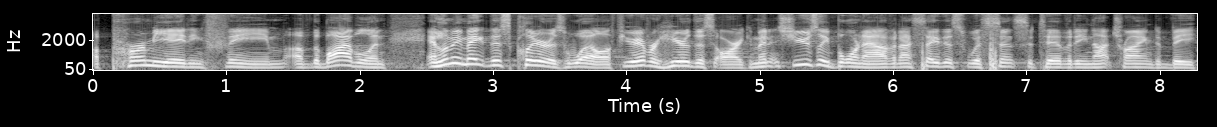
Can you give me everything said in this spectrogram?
a permeating theme of the Bible? And, and let me make this clear as well. If you ever hear this argument, it's usually born out of, and I say this with sensitivity, not trying to be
